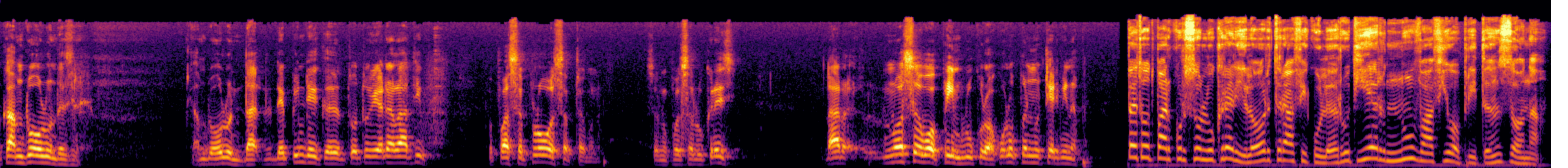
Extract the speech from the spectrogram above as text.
Cam două luni de zile. Cam două luni, dar depinde că totul e relativ. Că poate să plouă o săptămână, să nu poți să lucrezi. Dar nu o să oprim lucrul acolo până nu terminăm. Pe tot parcursul lucrărilor, traficul rutier nu va fi oprit în zonă.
